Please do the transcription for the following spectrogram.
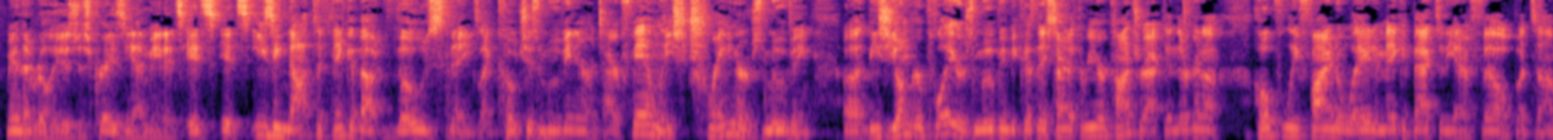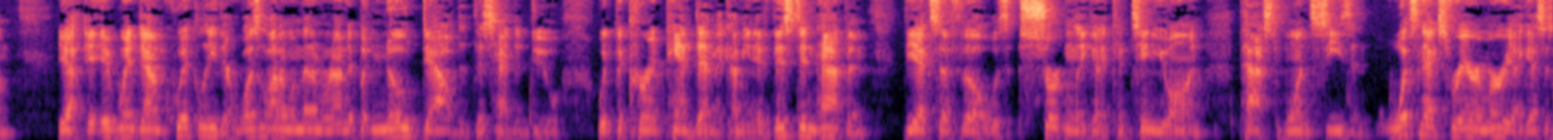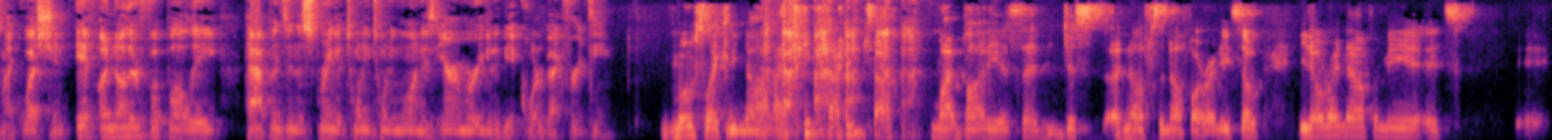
man that really is just crazy i mean it's it's it's easy not to think about those things like coaches moving their entire families trainers moving uh, these younger players moving because they signed a three year contract and they're going to hopefully find a way to make it back to the NFL. But um, yeah, it, it, went down quickly. There was a lot of momentum around it, but no doubt that this had to do with the current pandemic. I mean, if this didn't happen, the XFL was certainly going to continue on past one season. What's next for Aaron Murray, I guess, is my question. If another football league happens in the spring of 2021, is Aaron Murray going to be a quarterback for a team? Most likely not. I think I'm done. my body has said just enough's enough already. So, you know, right now for me, it's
